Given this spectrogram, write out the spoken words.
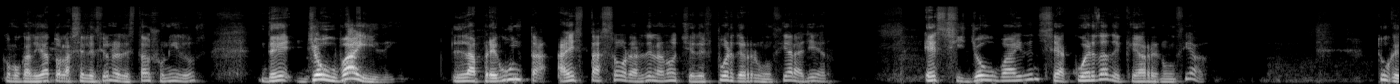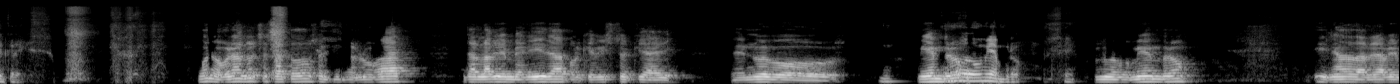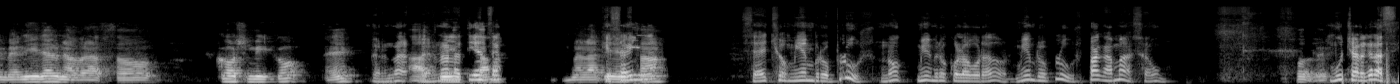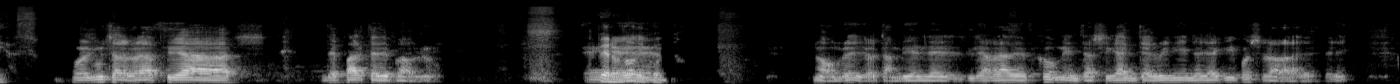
como candidato a las elecciones de Estados Unidos de Joe Biden. La pregunta a estas horas de la noche, después de renunciar ayer, es si Joe Biden se acuerda de que ha renunciado. ¿Tú qué crees? Bueno, buenas noches a todos. En primer lugar, dar la bienvenida porque he visto que hay eh, nuevos Un miembros. nuevo miembro. Sí. un nuevo miembro. Y nada, darle la bienvenida y un abrazo cósmico. ¿eh? Bernal, Bernal Que se ha latienza. ido. se ha hecho miembro plus, no miembro colaborador. Miembro plus, paga más aún. Joder, Muchas gracias. Pues muchas gracias de parte de Pablo. Pero no de Eh, Coto. No, hombre, yo también le, le agradezco. Mientras siga interviniendo ya aquí, pues se lo agradeceré.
